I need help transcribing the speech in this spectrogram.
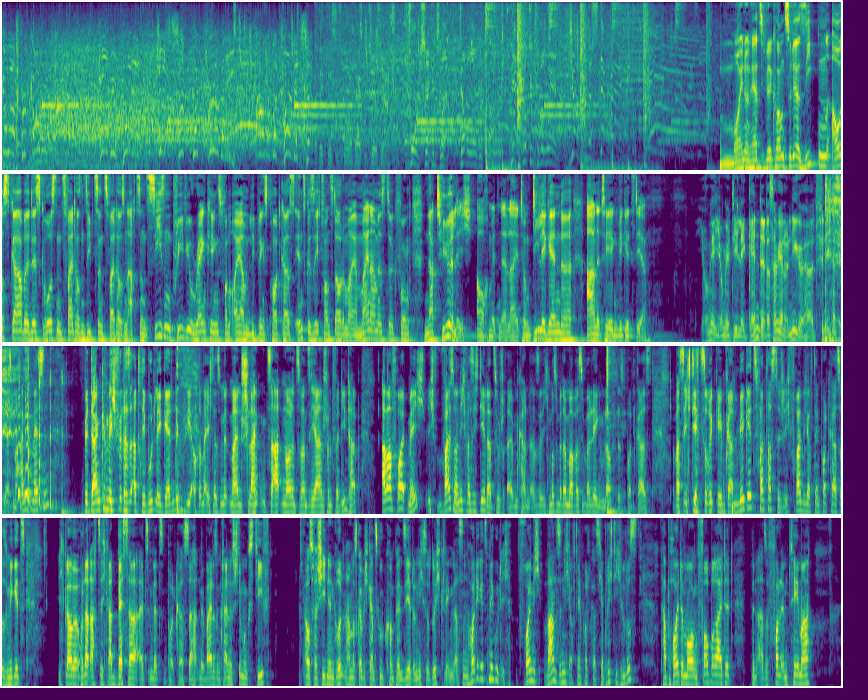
go up for Kobe. Kobe Bryant just sucked the gravity out of the target set. I think this is going back to Joe Johnson. Four seconds left. Double overtime. Nets looking for the win. Johnson the step back. Moin und herzlich willkommen zu der siebten Ausgabe des großen 2017-2018 Season Preview Rankings von eurem Lieblingspodcast ins Gesicht von Staudemeyer. Mein Name ist Dirk Funk, natürlich auch mitten in der Leitung die Legende Arne Tegen. Wie geht's dir? Junge, Junge, die Legende, das habe ich ja noch nie gehört. Finde ich natürlich erstmal angemessen. Bedanke mich für das Attribut Legende, wie auch immer ich das mit meinen schlanken, zarten 29 Jahren schon verdient habe. Aber freut mich. Ich weiß noch nicht, was ich dir dazu schreiben kann. Also ich muss mir da mal was überlegen im Laufe des Podcasts, was ich dir zurückgeben kann. Mir geht's fantastisch. Ich freue mich auf den Podcast. Also mir geht's, ich glaube, 180 Grad besser als im letzten Podcast. Da hatten wir beide so ein kleines Stimmungstief. Aus verschiedenen Gründen haben wir es, glaube ich, ganz gut kompensiert und nicht so durchklingen lassen. Heute geht's mir gut. Ich freue mich wahnsinnig auf den Podcast. Ich habe richtig Lust, habe heute Morgen vorbereitet, bin also voll im Thema.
